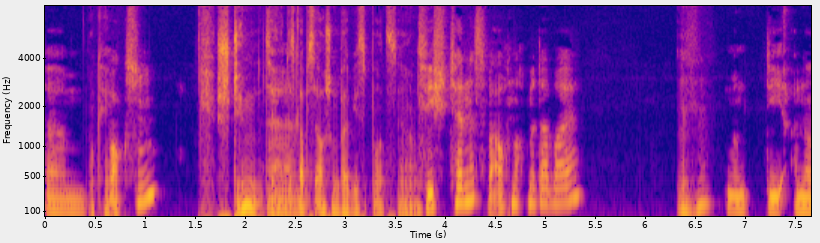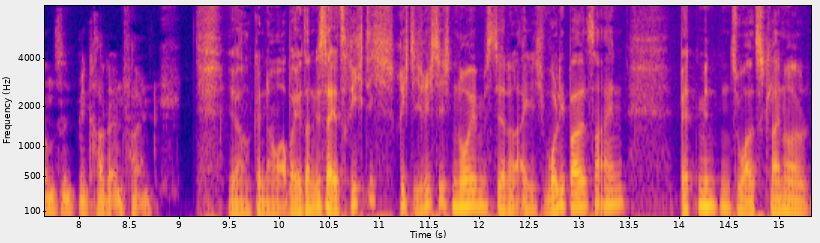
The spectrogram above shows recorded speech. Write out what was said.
ähm, okay. Boxen. Stimmt, ja, ähm, das gab es ja auch schon bei Wii Sports, ja. Tischtennis war auch noch mit dabei. Mhm. Und die anderen sind mir gerade entfallen. Ja, genau. Aber dann ist er jetzt richtig, richtig, richtig neu, müsste ja dann eigentlich Volleyball sein. Badminton so als kleiner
